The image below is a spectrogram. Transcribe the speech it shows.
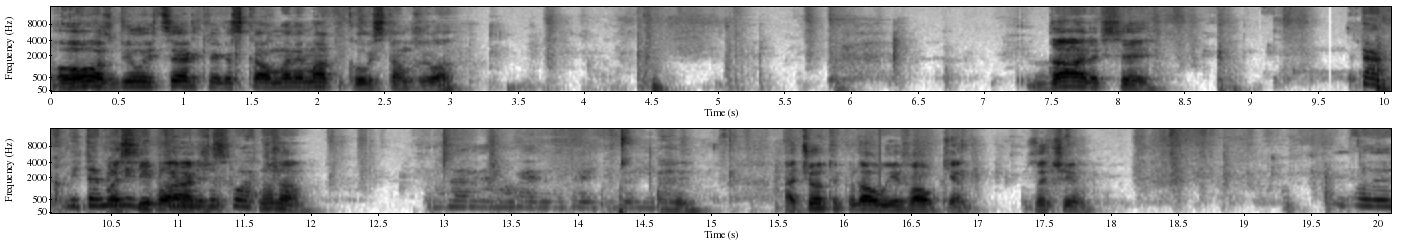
О, з Білої церкви розказав, у мене мати колись там жила. Да, Алексей. Так, вітаміни Спасибо, вип'ємо Алекс. Ну да. Зараз нема времени прийти доїти. А чого ти туди уїжджав, Кен? Зачем? Е,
